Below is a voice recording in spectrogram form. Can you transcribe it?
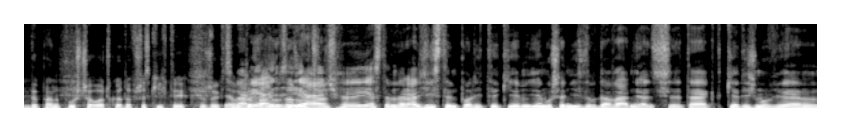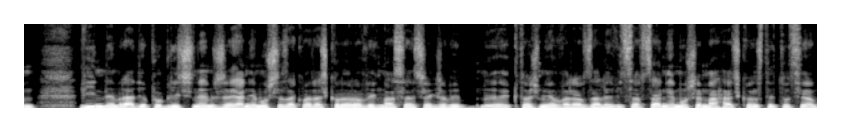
by pan puszczał oczko do wszystkich tych, którzy chcą Wie to pan, panu zarzucić. Ja w- jestem wyrazistym politykiem i nie muszę nic udowadniać. Tak jak kiedyś mówiłem w innym radiu publicznym, że ja nie muszę zakładać kolorowych maseczek, żeby e, ktoś mnie uważał za lewicowca. Nie muszę machać konstytucją,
